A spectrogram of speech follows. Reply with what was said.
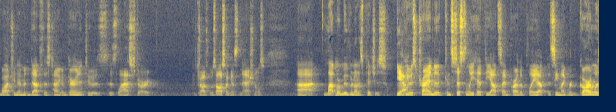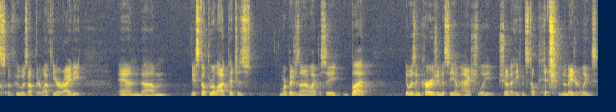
watching him in depth this time, comparing it to his, his last start, which was also against the Nationals. Uh, a lot more movement on his pitches. Yeah. he was trying to consistently hit the outside part of the plate. Yep. It seemed like regardless of who was up there, lefty or righty, and um, he still threw a lot of pitches, more pitches than I would like to see. But it was encouraging to see him actually show that he can still pitch in the major leagues.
